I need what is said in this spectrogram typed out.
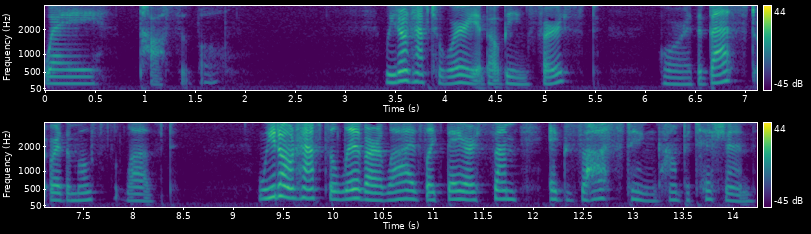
way possible. We don't have to worry about being first, or the best, or the most loved. We don't have to live our lives like they are some exhausting competition.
